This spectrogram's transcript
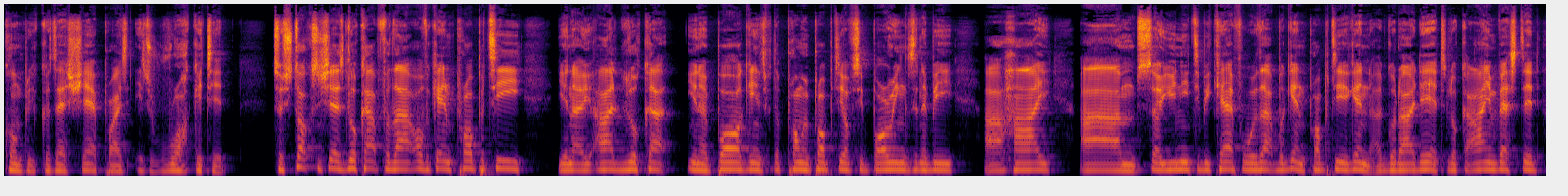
companies because their share price is rocketed. So stocks and shares, look out for that. Of again, property, you know, I'd look at, you know, bargains for the prominent property. Obviously, borrowing's going to be uh, high. Um, so you need to be careful with that. But again, property, again, a good idea to look at. I invested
